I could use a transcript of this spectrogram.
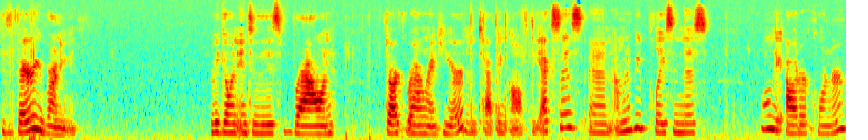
It's very runny. I'll be going into this brown, dark brown right here and tapping off the excess and I'm going to be placing this on the outer corner.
